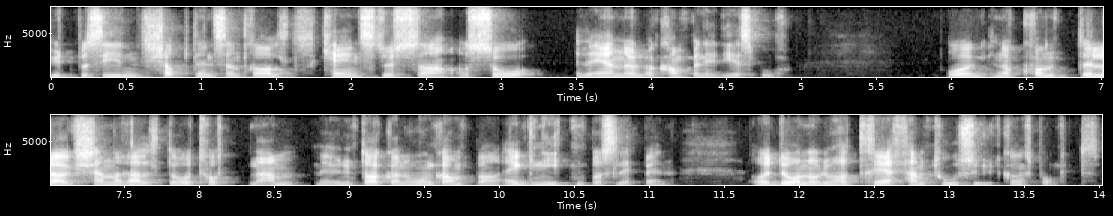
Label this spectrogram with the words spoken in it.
Ut på siden, kjapt inn sentralt. Kane stusser, og så er det 1-0 og kampen i deres spor. Og når kontelag generelt, og Tottenham, med unntak av noen kamper, er gniten på å slippe inn. Og da når du har 3-5-2 som utgangspunkt,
